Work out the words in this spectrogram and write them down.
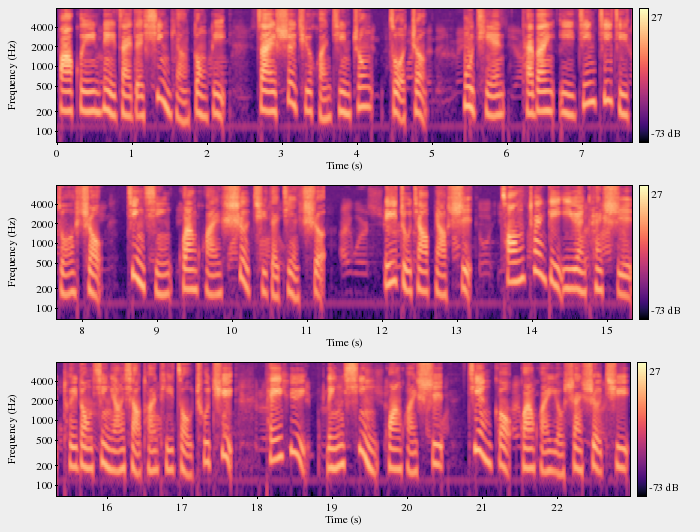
发挥内在的信仰动力，在社区环境中作证。目前，台湾已经积极着手进行关怀社区的建设。李主教表示，从战地医院开始推动信仰小团体走出去，培育灵性关怀师，建构关怀友善社区。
